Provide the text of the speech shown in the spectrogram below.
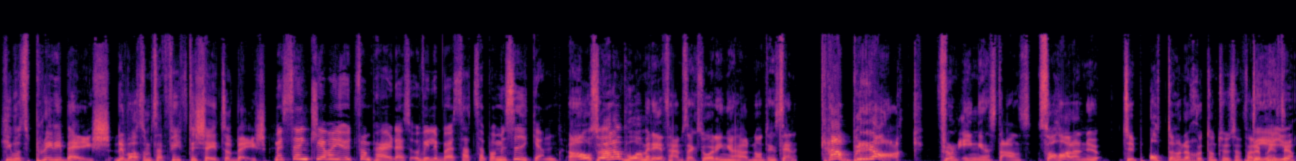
He was pretty beige. Det var som så här 50 shades of beige. Men sen klev han ju ut från Paradise och ville börja satsa på musiken. Ja, och så höll han på med det i 5-6 år, ingen hörde någonting. Sen, kabrak! Från ingenstans så har han nu typ 817 000 följare Det på är ju Instagram.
